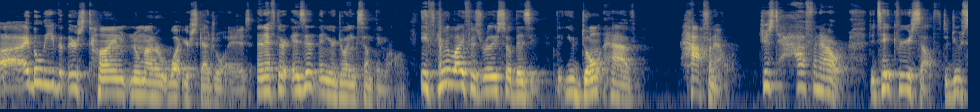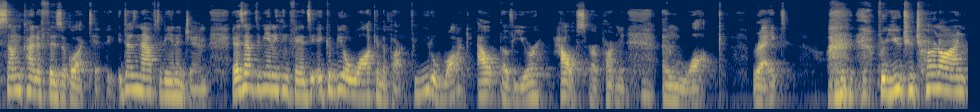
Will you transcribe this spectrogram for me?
I believe that there's time no matter what your schedule is. And if there isn't, then you're doing something wrong. If your life is really so busy that you don't have half an hour just half an hour to take for yourself to do some kind of physical activity. It doesn't have to be in a gym. It doesn't have to be anything fancy. It could be a walk in the park for you to walk out of your house or apartment and walk, right? for you to turn on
